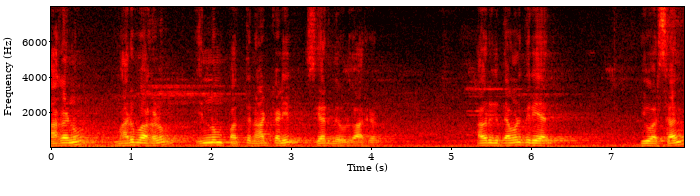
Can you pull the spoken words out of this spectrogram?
மகனும் மருமகளும் இன்னும் பத்து நாட்களில் சேர்ந்து விடுவார்கள். அவருக்கு தமிழ் தெரியாது. Your son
